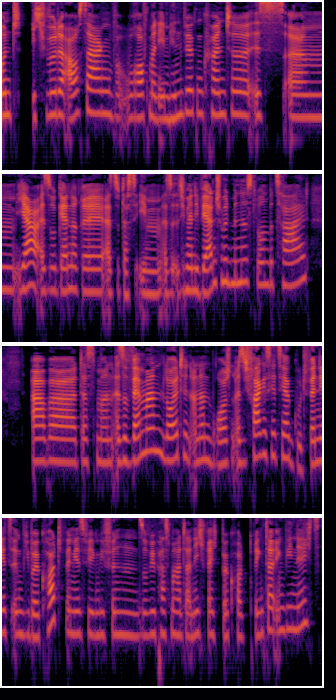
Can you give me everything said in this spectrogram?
Und ich würde auch sagen, worauf man eben hinwirken könnte, ist ähm, ja, also generell, also dass eben, also ich meine, die werden schon mit Mindestlohn bezahlt, aber dass man, also wenn man Leute in anderen Branchen, also die Frage ist jetzt ja gut, wenn jetzt irgendwie Boykott, wenn jetzt wir irgendwie finden, so wie Passmann hat da nicht recht, Boykott bringt da irgendwie nichts,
